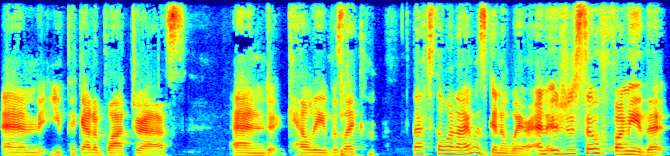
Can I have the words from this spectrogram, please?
and you pick out a black dress, and Kelly was like, "That's the one I was going to wear," and it was just so funny that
